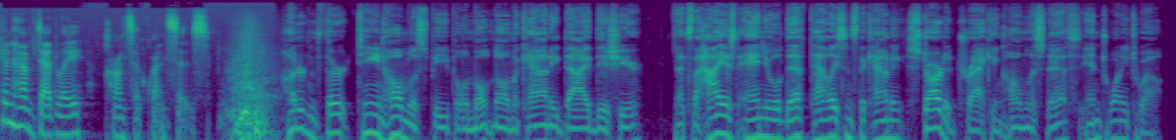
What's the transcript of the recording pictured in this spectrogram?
can have deadly consequences. 113 homeless people in Multnomah County died this year. That's the highest annual death tally since the county started tracking homeless deaths in 2012.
